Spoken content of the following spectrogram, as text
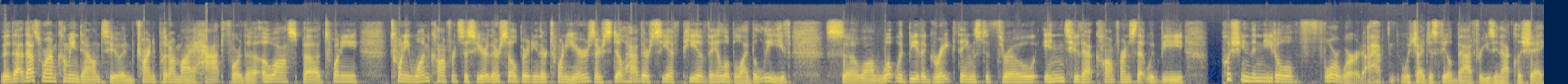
that that's where I'm coming down to, and trying to put on my hat for the OWASP uh, 2021 conference this year. They're celebrating their 20 years. They still have their CFP available, I believe. So um, what would be the great things to throw into that conference that would be pushing the needle forward, which I just feel bad for using that cliche.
